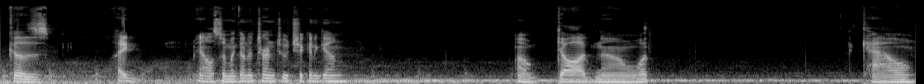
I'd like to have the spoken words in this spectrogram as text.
Because I also, am I gonna turn into a chicken again? Oh god, no. What? A cow?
